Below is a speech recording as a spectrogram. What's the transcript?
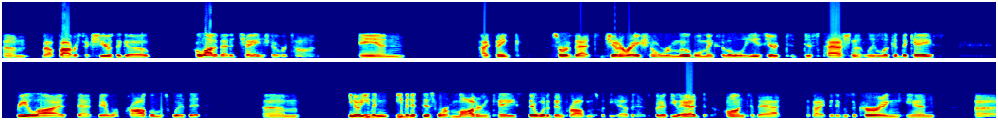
um, about five or six years ago, a lot of that had changed over time, and I think sort of that generational removal makes it a little easier to dispassionately look at the case, realize that there were problems with it. Um, you know, even even if this were a modern case, there would have been problems with the evidence. But if you add on to that the fact that it was occurring in uh,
